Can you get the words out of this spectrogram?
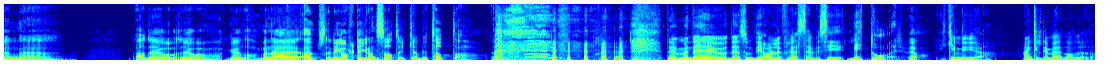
men ja, det er, jo, det er jo gøy, da. Men jeg, jeg ligger alltid i grensa at jeg ikke blir tatt, da. Det, men det er jo det som de aller fleste vil si litt over. Ja. Ikke mye. Enkelte mer enn andre, da.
